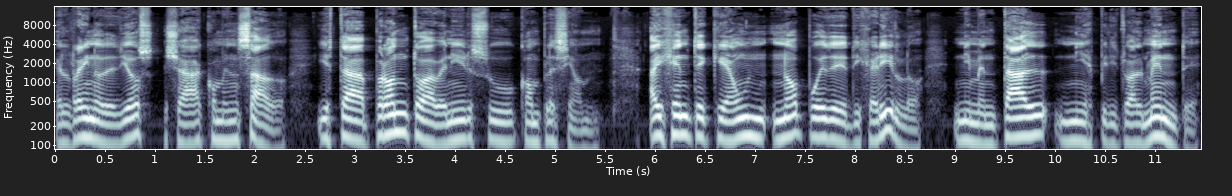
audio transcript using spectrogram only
el reino de Dios ya ha comenzado y está pronto a venir su compleción. Hay gente que aún no puede digerirlo, ni mental ni espiritualmente,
